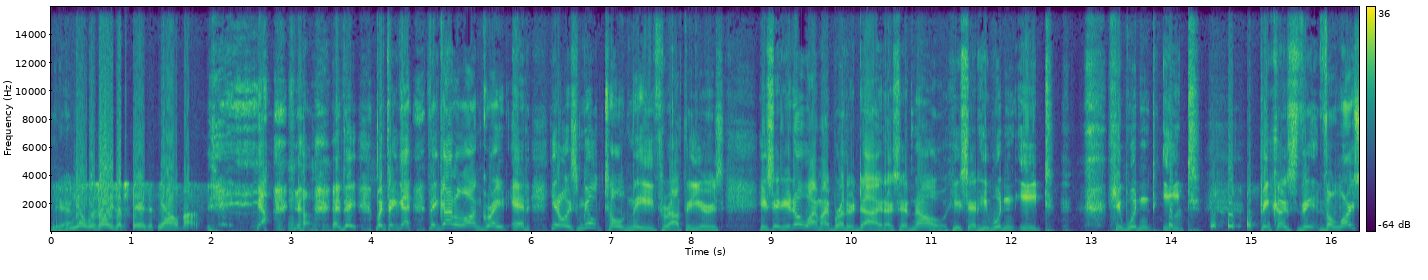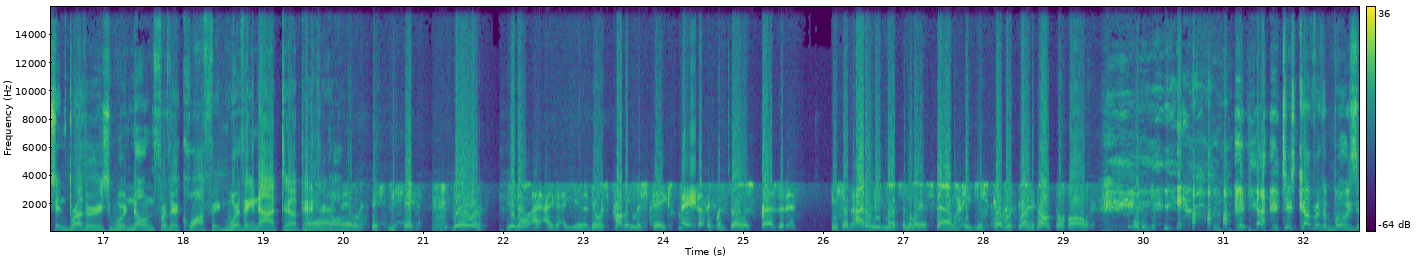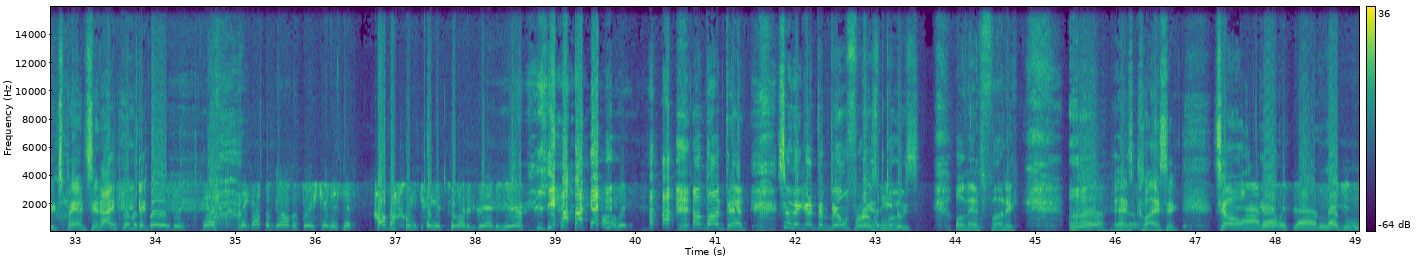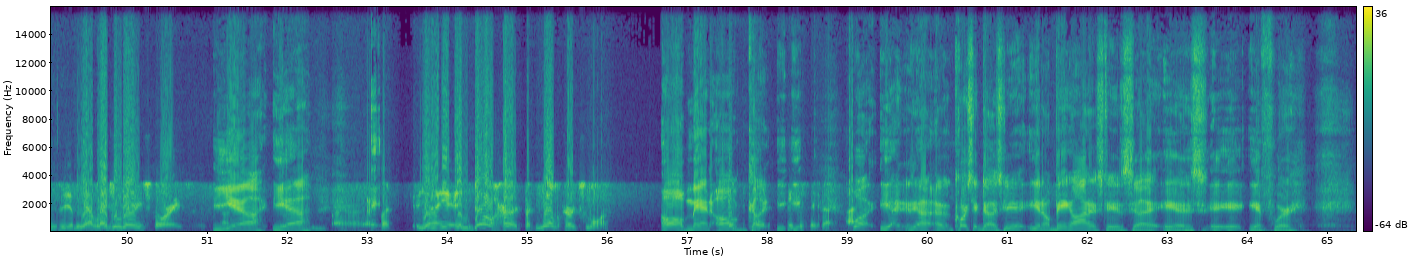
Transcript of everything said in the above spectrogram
Yeah. Mill was always upstairs at the Owl Bar. yeah, yeah. And they, but they got they got along great. And you know, as Milt told me throughout the years, he said, "You know why my brother died?" I said, "No." He said he wouldn't eat. He wouldn't eat because the the Larsen brothers were known for their quaffing, were they not, uh, Patrick? Uh, they were, they were, you know, I, I, you know, there was probably mistakes made. I think when Bill was president, he said, "I don't need much in the way of salary; He just cover my alcohol, yeah, just cover the booze expense, and I. cover the booze." You they got the bill the first year. and They said, "How about we pay you two hundred grand a year?" It- How about that? So they got the bill for his Not even. booze. Well, that's funny. Uh, Yeah, that's classic. So Yeah, that was uh, legend. Yeah, legendary stories. yeah, yeah. But yeah, and Bill hurt, but Mill hurts more. Oh man. Oh god. Hate to say that. Well, yeah, uh, of course it does. You, you know, being honest is uh, is if we're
